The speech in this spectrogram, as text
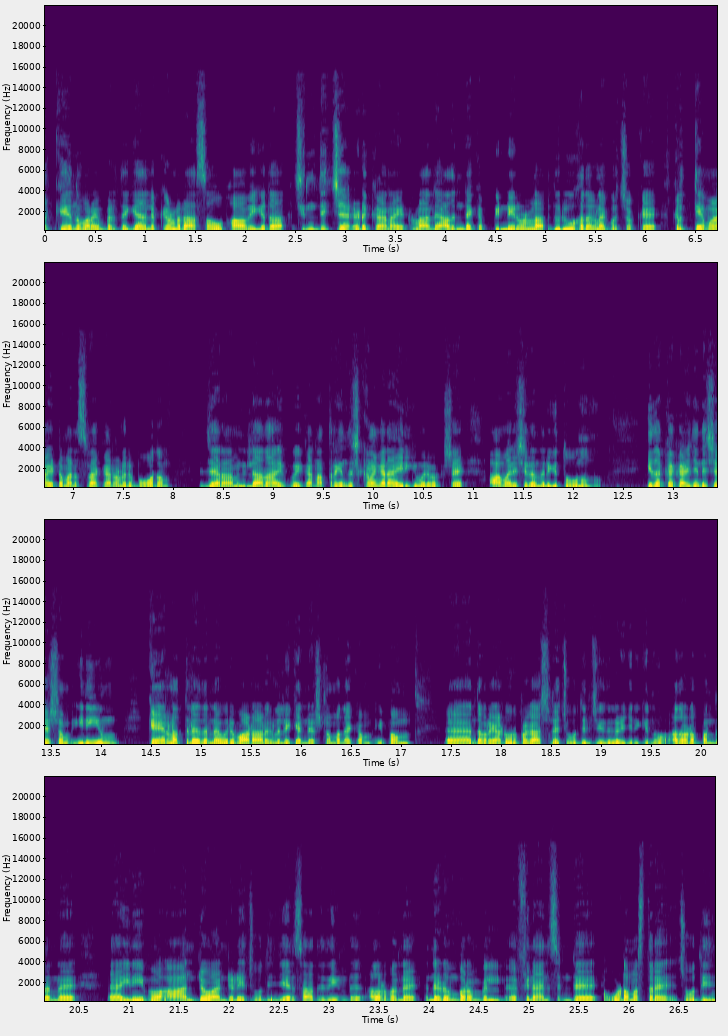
അതൊക്കെ എന്ന് പറയുമ്പോഴത്തേക്ക് അതിലൊക്കെ ഒരു അസ്വാഭാവികത ചിന്തിച്ച് എടുക്കാനായിട്ടുള്ള അല്ലെ അതിന്റെയൊക്കെ പിന്നിലുള്ള ദുരൂഹതകളെ കുറിച്ചൊക്കെ കൃത്യമായിട്ട് മനസ്സിലാക്കാനുള്ള ഒരു ബോധം ജയറാമൻ ഇല്ലാതായി പോയി കാരണം അത്രയും നിഷ്കളങ്കനായിരിക്കും ഒരു പക്ഷേ ആ മനുഷ്യനെന്ന് എനിക്ക് തോന്നുന്നു. ഇതൊക്കെ കഴിഞ്ഞതിന് ശേഷം ഇനിയും കേരളത്തിലെ തന്നെ ഒരുപാട് ആളുകളിലേക്ക് അന്വേഷണം വന്നേക്കാം. ഇപ്പം എന്താ പറയുക അടൂർ പ്രകാശിനെ ചോദ്യം ചെയ്തു കഴിഞ്ഞിരിക്കുന്നു. അതോടൊപ്പം തന്നെ ഇനിയിപ്പോൾ ആൻഡോ ആന്റണിയെ ചോദ്യം ചെയ്യാൻ സാധ്യതയുണ്ട്. അതോടൊപ്പം തന്നെ നെടുമ്പറമ്പിൽ ഫിനാൻസിന്റെ ഉടമസ്ഥരെ ചോദ്യം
